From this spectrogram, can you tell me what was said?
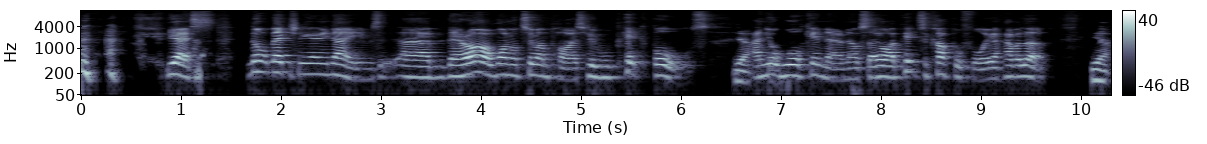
yes, not mentioning any names, um, there are one or two umpires who will pick balls. Yeah. And you'll walk in there and they'll say, Oh, I picked a couple for you. Have a look. Yeah.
